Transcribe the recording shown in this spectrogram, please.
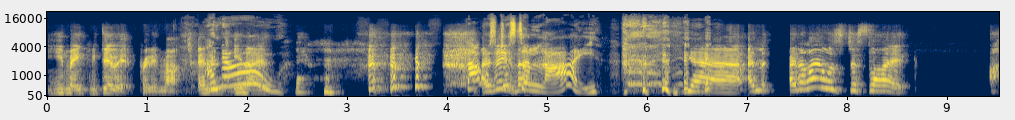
"You made me do it," pretty much. And I know. you know. That was just that, a lie. yeah, and and I was just like, oh,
